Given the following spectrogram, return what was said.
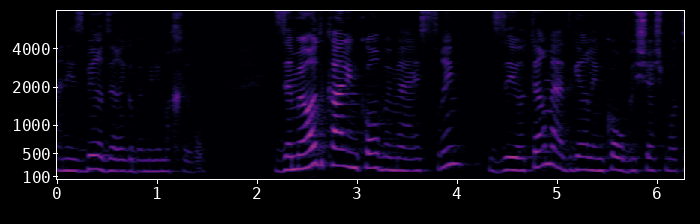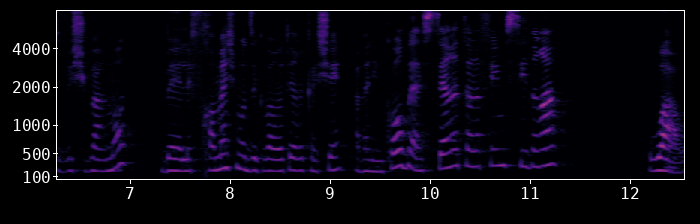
אני אסביר את זה רגע במילים אחרות. זה מאוד קל למכור ב-120, זה יותר מאתגר למכור ב-600 ו-700, ב-1500 זה כבר יותר קשה, אבל למכור ב-10,000 סדרה, וואו,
